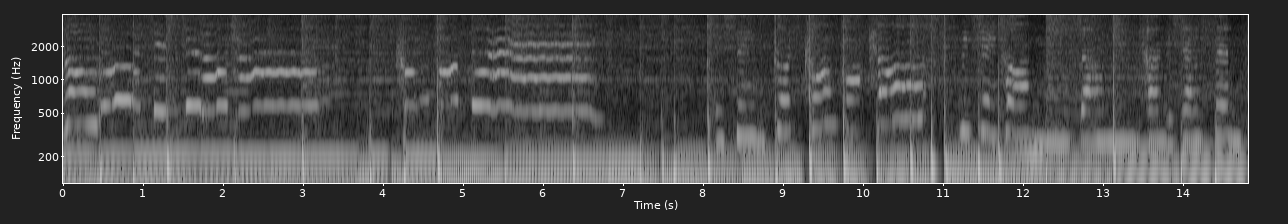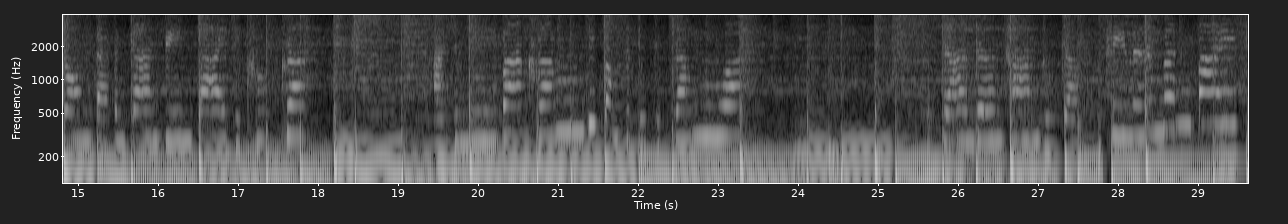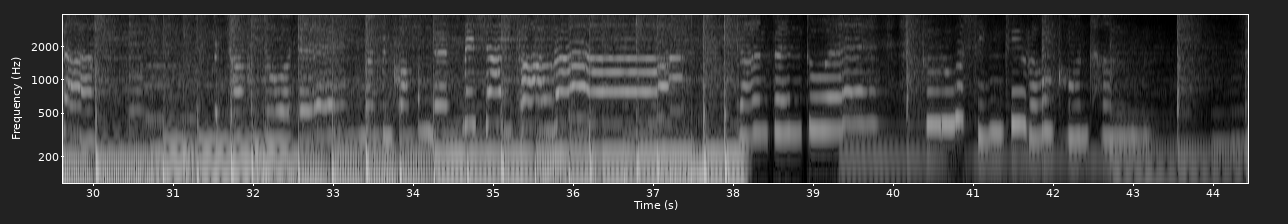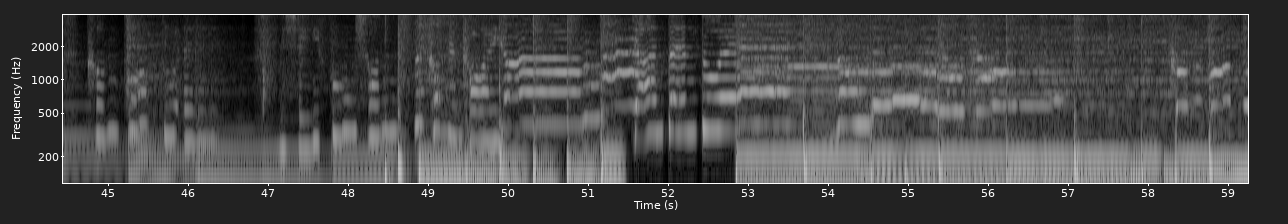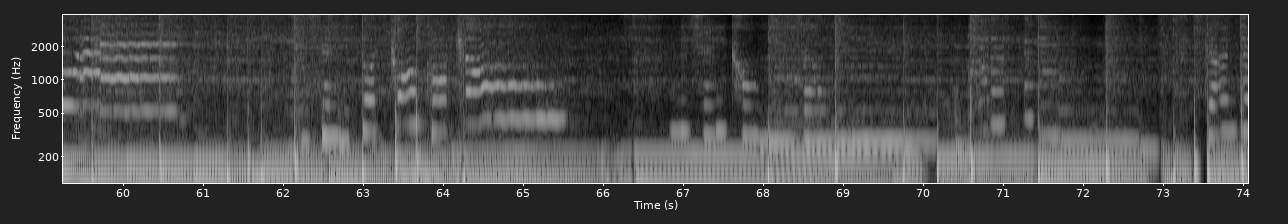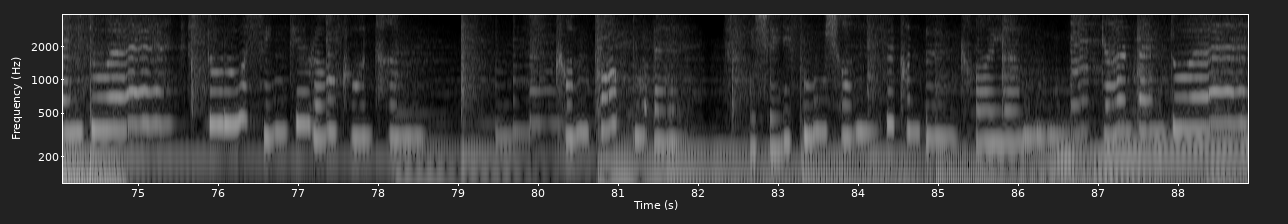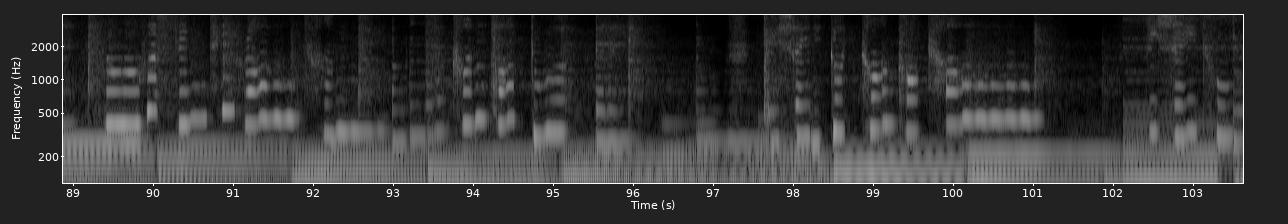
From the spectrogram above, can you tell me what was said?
เรารู้ว่าสิ่งที่เราทำคนพบตัวเองไม่ใช่กฎของพวกเขา ไม่ใช่ท่องจำทางไม่ใช่เส้นตรงแต่เป็นการปีนป่ายที่ครุขระ อาจจะมีบางครั้งที่ต้องสะดุดกับจังหวะถ้าการเดินทางก็กลับให้ลืมมันไปซะเป็นทางของตัวเองมันเป็นความสำเร็จไม่ใช่ภาระการเป็นตัวเองก็รู้ว่าสิ่งที่เราควรทำค้นพบตัวเอง ไม่ใช่ในฝูงชนหรือคนยังคอยย้ำการเป็นตัวเองเรารู้เราทำค้นพบตัวเองไม่ใช่ในกฎของพวกเขา ไม่ใช่ท่องจำ ค้นพบตัวเอง ไม่ใช่ในฝูงชนหรือคนอื่นคอยย้ำการเป็นตัวเองรู้ว่าสิ่งที่เราทำค้นพบตัวเอง ไม่ใช่ในกฎของพวกเขา ไม่ใช่ถูก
